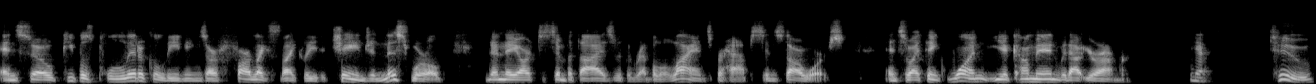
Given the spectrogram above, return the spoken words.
And so people's political leanings are far less likely to change in this world than they are to sympathize with the Rebel Alliance, perhaps in Star Wars. And so I think one, you come in without your armor. Yeah. Two,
